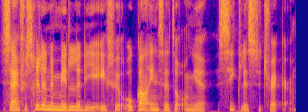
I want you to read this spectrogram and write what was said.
Er zijn verschillende middelen die je eventueel ook kan inzetten om je cyclus te tracken.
